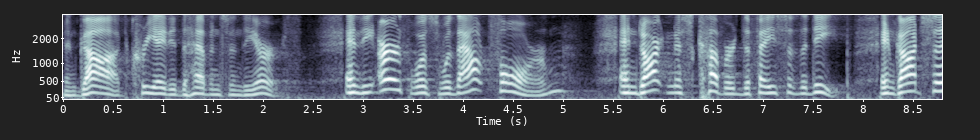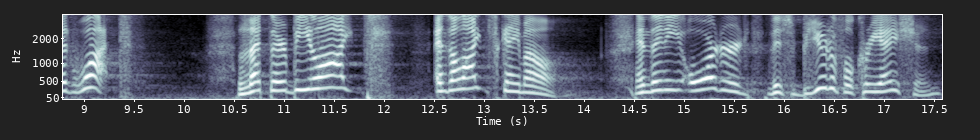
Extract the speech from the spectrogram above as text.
And God created the heavens and the earth. And the earth was without form, and darkness covered the face of the deep. And God said, What? Let there be light. And the lights came on. And then He ordered this beautiful creation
